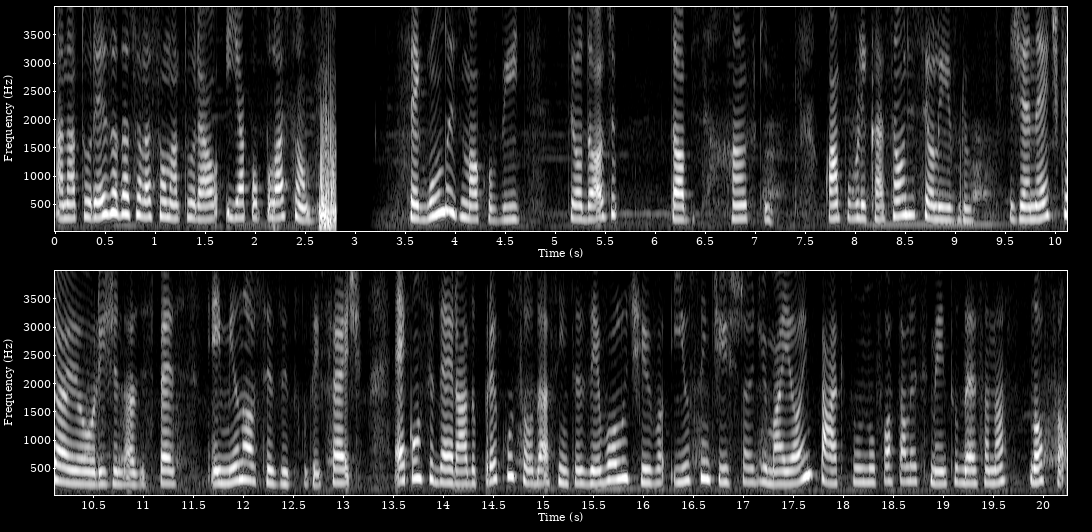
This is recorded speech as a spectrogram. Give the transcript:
a natureza da seleção natural e a população. Segundo Smolkovitz, Theodosio Dobbs Hansky, com a publicação de seu livro Genética e a Origem das Espécies, em 1937, é considerado precursor da síntese evolutiva e o cientista de maior impacto no fortalecimento dessa noção.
